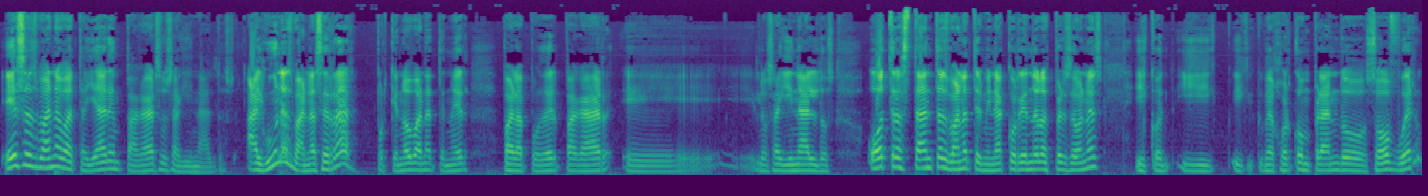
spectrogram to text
Esas van a batallar en pagar sus aguinaldos. Algunas van a cerrar porque no van a tener para poder pagar eh, los aguinaldos. Otras tantas van a terminar corriendo a las personas y, y, mejor comprando software,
